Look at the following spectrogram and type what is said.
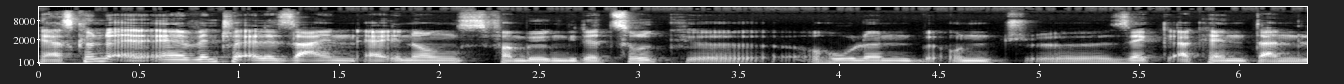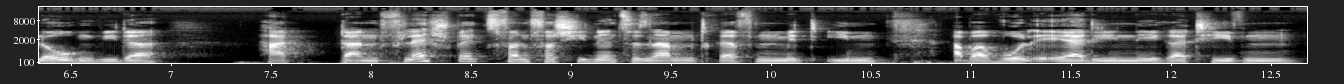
Ja, es könnte e-, eventuell sein Erinnerungsvermögen wieder zurückholen äh, und äh, Zack erkennt dann Logan wieder, hat dann Flashbacks von verschiedenen Zusammentreffen mit ihm, aber wohl eher die negativen,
